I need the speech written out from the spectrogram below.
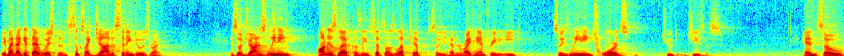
They might not get that wish, but it looks like John is sitting to his right. And so John is leaning on his left because he sits on his left hip, so you have the right hand free to eat. So he's leaning towards Jesus. And so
